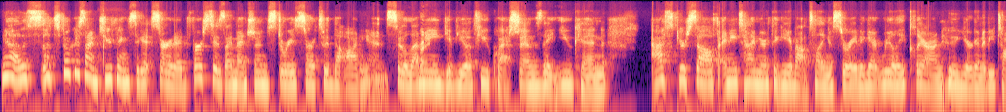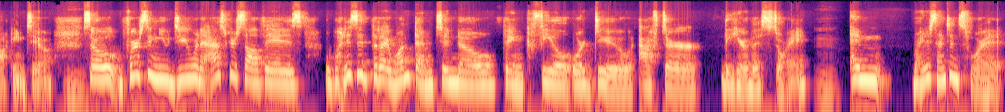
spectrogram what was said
Yeah, let's let's focus on two things to get started. First, as I mentioned, story starts with the audience. So let right. me give you a few questions that you can ask yourself anytime you're thinking about telling a story to get really clear on who you're going to be talking to. Mm. So, first thing you do want to ask yourself is what is it that I want them to know, think, feel, or do after they hear this story? Mm. And write a sentence for it.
